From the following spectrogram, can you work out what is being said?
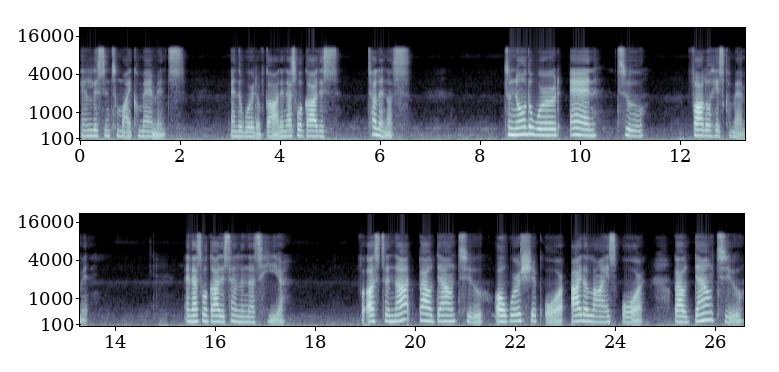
and listen to my commandments and the Word of God. And that's what God is telling us to know the Word and to follow His commandment. And that's what God is telling us here. For us to not bow down to or worship or idolize or bow down to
